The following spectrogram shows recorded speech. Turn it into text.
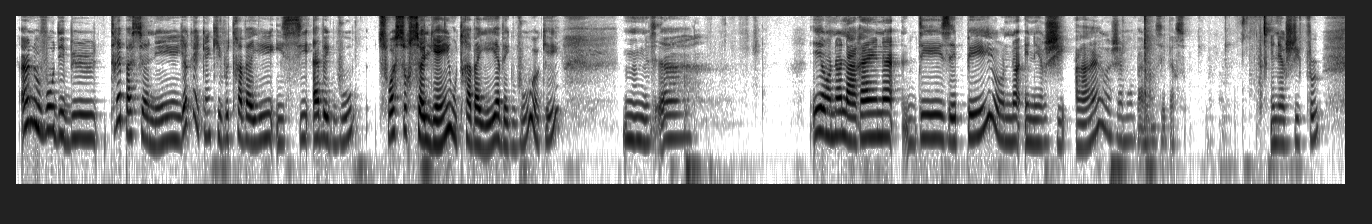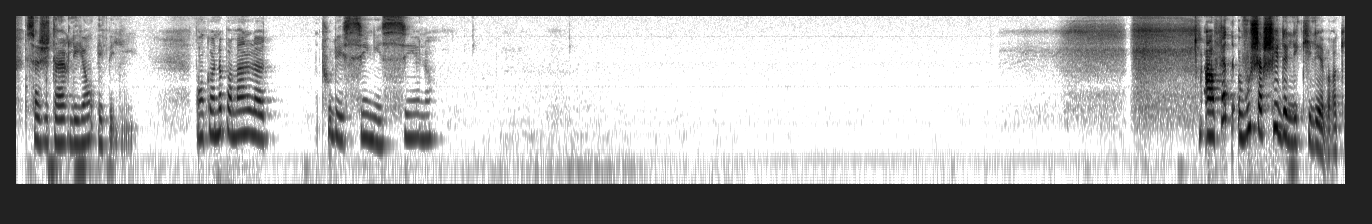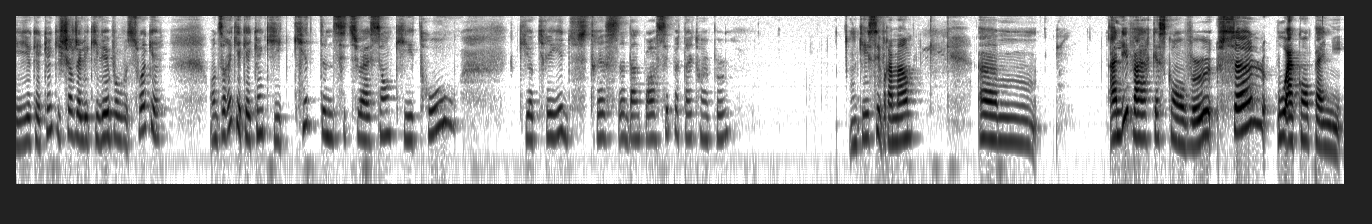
un nouveau début, très passionné. Il y a quelqu'un qui veut travailler ici avec vous, soit sur ce lien ou travailler avec vous, OK? Hmm, euh, et on a la reine des épées, on a énergie air, j'aime mon balancer perso. Énergie feu, Sagittaire, Lion Bélier. Donc on a pas mal euh, tous les signes ici, là. En fait, vous cherchez de l'équilibre, OK? Il y a quelqu'un qui cherche de l'équilibre, soit que... On dirait qu'il y a quelqu'un qui quitte une situation qui est trop... qui a créé du stress dans le passé, peut-être un peu. OK? C'est vraiment... Euh, aller vers qu'est-ce qu'on veut, seul ou accompagné.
